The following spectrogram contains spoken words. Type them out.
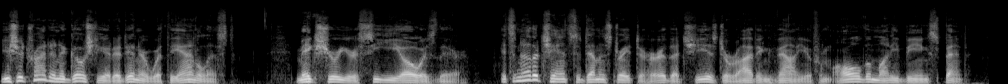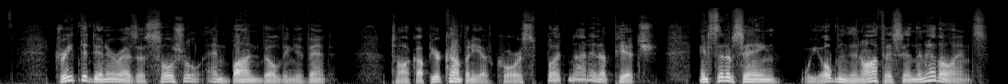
You should try to negotiate a dinner with the analyst. Make sure your CEO is there. It's another chance to demonstrate to her that she is deriving value from all the money being spent. Treat the dinner as a social and bond building event. Talk up your company, of course, but not in a pitch. Instead of saying, We opened an office in the Netherlands,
